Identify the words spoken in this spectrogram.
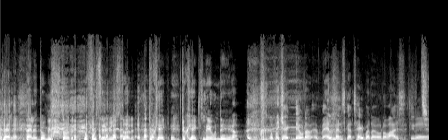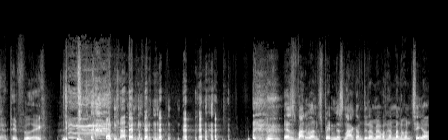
Palle, Palle, du har misforstået det. Du har fuldstændig misforstået det. Du kan ikke, du kan ikke nævne det her. Hvorfor kan jeg ikke nævne, at alle mennesker taber der undervejs? Det er da... Det ved jeg ikke. Jeg synes bare, det var en spændende snak om det der med, hvordan man håndterer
